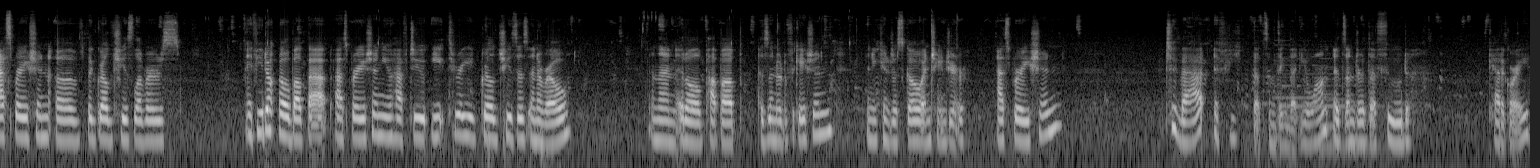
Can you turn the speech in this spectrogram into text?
aspiration of the grilled cheese lovers. If you don't know about that aspiration, you have to eat three grilled cheeses in a row and then it'll pop up as a notification and you can just go and change your aspiration to that if that's something that you want. It's under the food category.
